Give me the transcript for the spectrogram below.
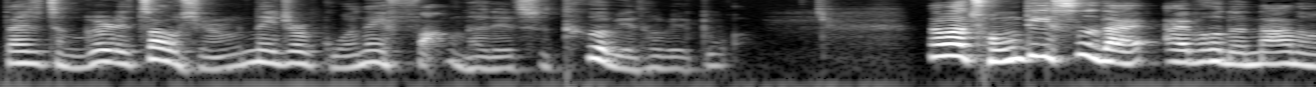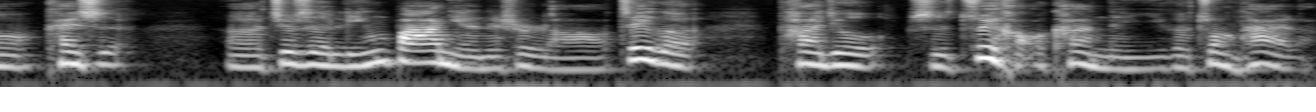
但是整个的造型那阵国内仿它的是特别特别多。那么从第四代 iPod Nano 开始，呃，就是零八年的事儿了啊，这个它就是最好看的一个状态了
